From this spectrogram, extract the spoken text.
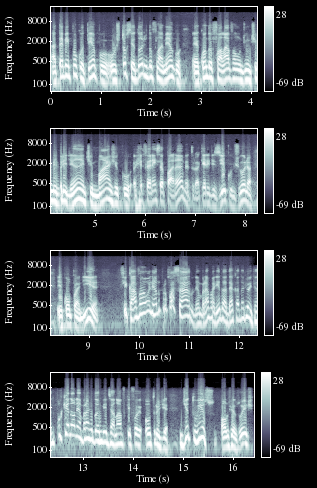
até bem pouco tempo, os torcedores do Flamengo, eh, quando falavam de um time brilhante, mágico, referência parâmetro, aquele de Zico, Júnior e companhia, ficava olhando para o passado, lembrava ali da década de 80. Por que não lembrar de 2019, que foi outro dia? Dito isso, Paulo Jesus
